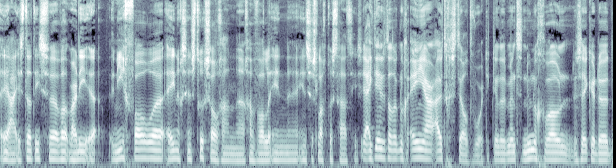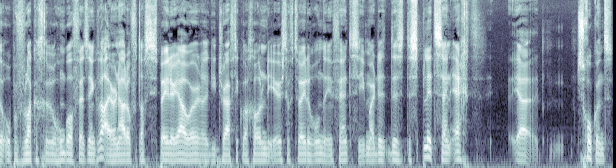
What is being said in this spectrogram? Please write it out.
ja, is dat iets waar die in ieder geval enigszins terug zal gaan, gaan vallen in, in zijn slagprestaties. Ja, ik denk dat dat ook nog één jaar uitgesteld wordt. Ik denk dat mensen nu nog gewoon, zeker de, de oppervlakkigere honkbalfans, denken wel, Ronaldo, fantastische speler. Ja hoor, die draft ik wel gewoon in de eerste of tweede ronde in fantasy. Maar de, de, de splits zijn echt ja, schokkend.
